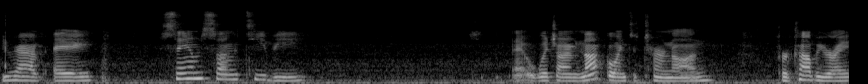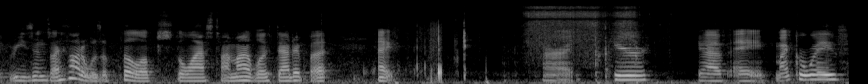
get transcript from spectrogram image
You have a Samsung TV Eh, which I'm not going to turn on for copyright reasons. I thought it was a Philips the last time I looked at it, but hey. All right, here you have a microwave,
